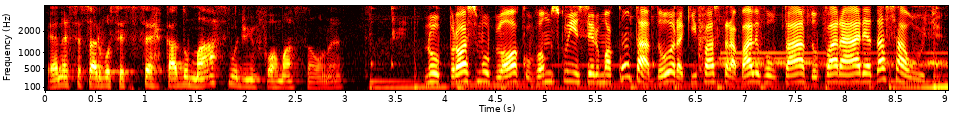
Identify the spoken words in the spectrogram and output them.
é necessário você se cercar do máximo de informação, né? No próximo bloco, vamos conhecer uma contadora que faz trabalho voltado para a área da saúde.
